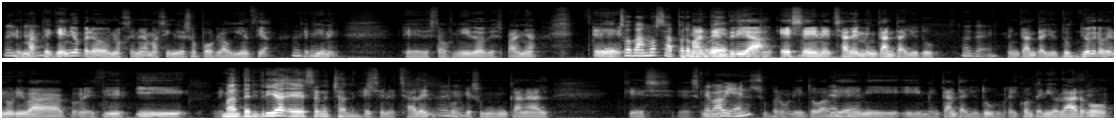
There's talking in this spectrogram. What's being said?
Es más pequeño, pero nos genera más ingresos por la audiencia que tiene eh, de Estados Unidos, de España. De Eh, hecho, vamos a promover. mantendría YouTube. SN Challenge, me encanta YouTube. Ok. Me encanta YouTube. Yo creo que Nuri va a decir y Mantendría SN Challenge. SN Challenge porque es un canal que es, es Que va bien. súper bonito, va Ok. bien y, y me encanta YouTube. El contenido largo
